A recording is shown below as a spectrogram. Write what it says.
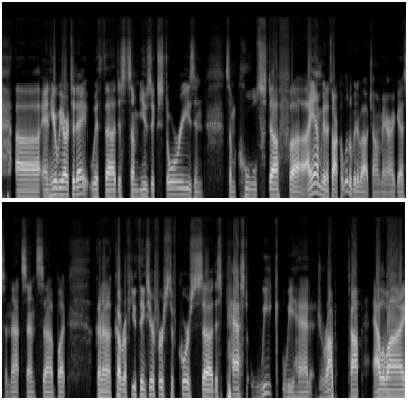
uh, and here we are today with uh, just some music stories and some cool stuff. Uh, I am going to talk a little bit about John Mayer, I guess, in that sense, uh, but going to cover a few things here. First, of course, uh, this past week we had Drop Top Alibi.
